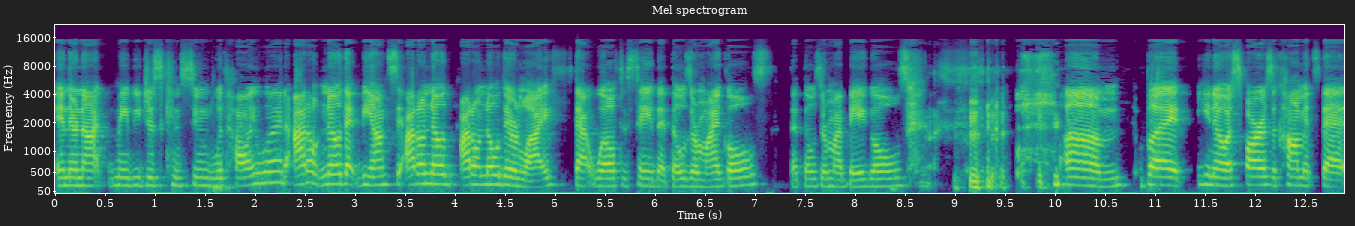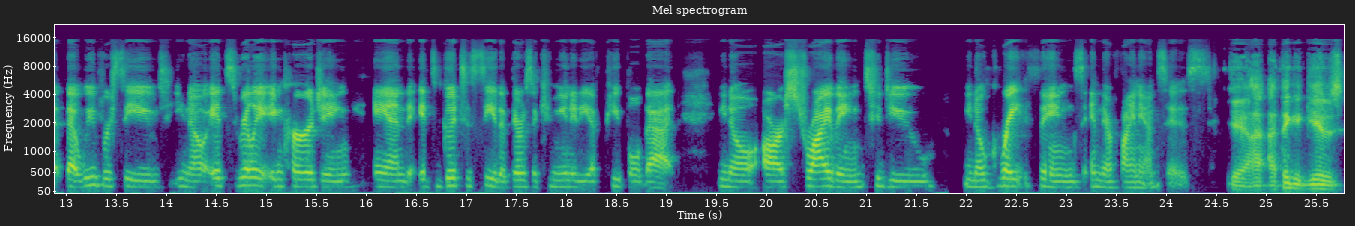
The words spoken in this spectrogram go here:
and they're not maybe just consumed with Hollywood. I don't know that Beyonce. I don't know. I don't know their life that well to say that those are my goals. That those are my Bay goals. um, but you know, as far as the comments that that we've received, you know, it's really encouraging, and it's good to see that there's a community of people that you know are striving to do you know great things in their finances. Yeah, I, I think it gives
